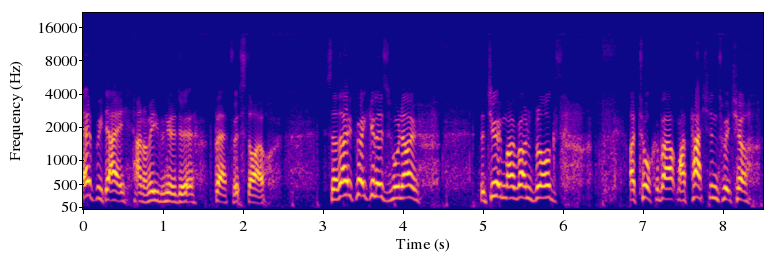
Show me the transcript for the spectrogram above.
every day, and I'm even going to do it barefoot style. So, those regulars will know that during my run vlogs, I talk about my passions, which are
